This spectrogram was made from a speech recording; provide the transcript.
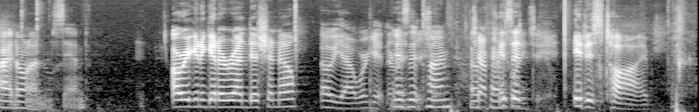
i don't understand Are we gonna get a rendition now? Oh yeah, we're getting. A Is it rendition. time? Chapter Okay. Is it? 22. It is time.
